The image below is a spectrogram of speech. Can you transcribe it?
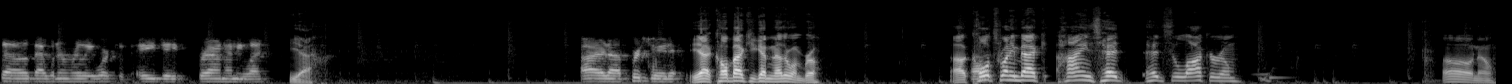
so that wouldn't really work with AJ Brown anyway. Yeah. All right, I appreciate it. Yeah, call back. You got another one, bro. Uh, Colts running back Hines head heads to the locker room. Oh no.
